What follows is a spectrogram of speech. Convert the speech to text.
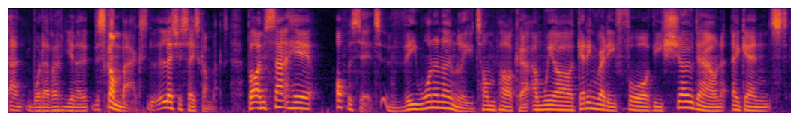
and whatever, you know, the scumbags. Let's just say scumbags. But I'm sat here opposite the one and only Tom Parker, and we are getting ready for the showdown against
